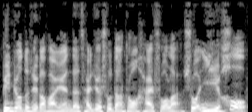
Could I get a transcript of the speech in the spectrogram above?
滨州的最高法院的裁决书当中还说了，说以后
